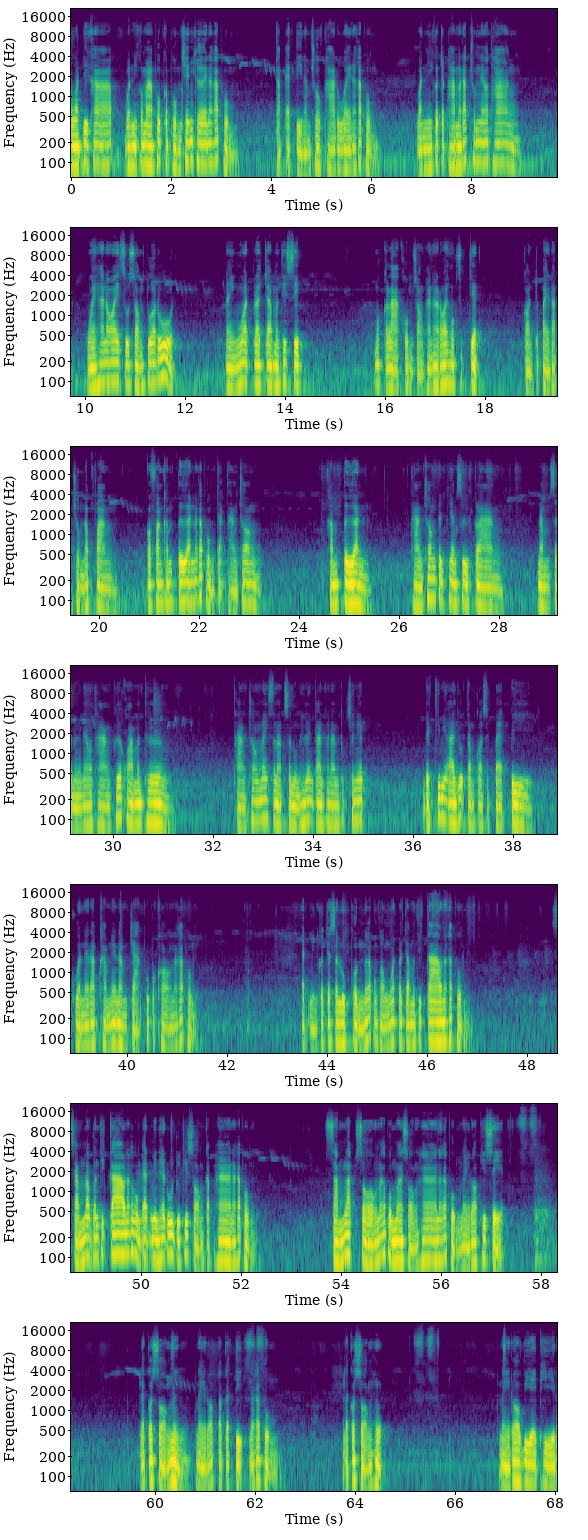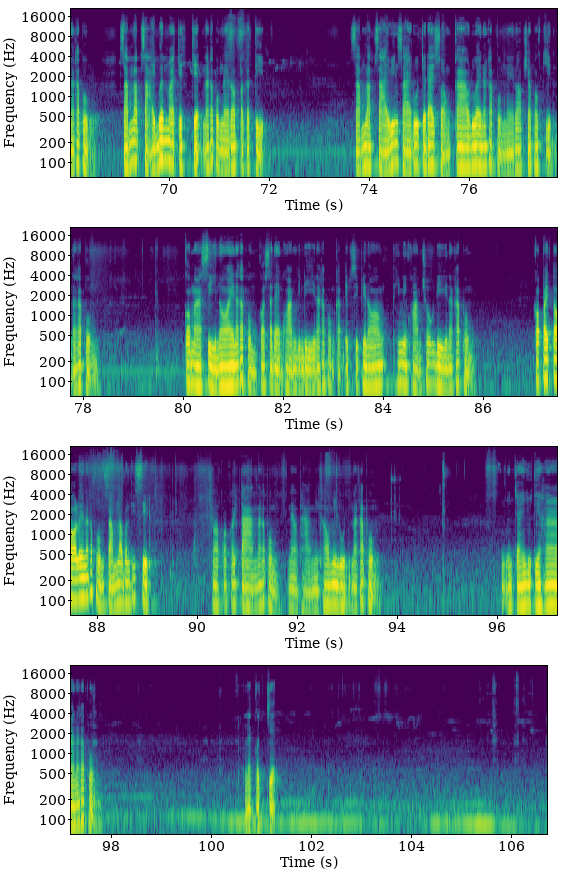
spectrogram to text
สวัสดีครับ วันนี้ก็มาพบกับผมเช่นเคยนะครับผมกับแอดตีนำโชคพารวยนะครับผมวันนี้ก็จะพามารับชมแนวทางหวยฮานอยสู่สองตัวรูด ในงวดประจำวันที่ 10 มกราคม 2567 ก่อนจะไปรับชมรับฟัง ก็ฟังคำเตือนนะครับผมจากทางช่องคำเตือน ทางช่องเป็นเพียงสื่อกลาง นำเสนอแนวทางเพื่อความบันเทิง ทางช่องไม่สนับสนุนให้เล่นการพนันทุกชนิด เด็กที่มีอายุต่ำกว่า 18 ปี ควรได้รับคำแนะนำจากผู้ปกครองนะครับผม แอดมินก็จะสรุปผลนะครับผมของงวดประจำวันที่ 9 นะครับผมสำหรับวันที่ 9 นะครับผมแอดมินให้รูดอยู่ที่ 2 กับ 5 นะครับผมสำหรับ 2 นะครับผมมา 2 5 นะครับผมในรอบพิเศษ แล้วก็ 2 1 ในรอบปกตินะครับผม แล้วก็ 2 6 ในรอบ VIP นะครับผมสำหรับสายเบิ้ลมา 77 นะครับผมในรอบปกติสำหรับสายวิ่งสายรูดจะได้ 29 ด้วยนะครับผมในรอบเฉพาะกิจนะครับผม ก็มา 4 น้อยนะครับผมก็แสดงความยินดีนะครับผมกับ FC พี่น้องที่มีความโชคดีนะครับผม ก็ไปต่อเลยนะครับผมสำหรับวันที่ 10 ชอบก็ค่อยตามนะครับผม แนวทางมีเข้าไมีหลุดนะครับผมมันจให้อยู่ที่ 5 นะครับผม แล้วก็ 7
